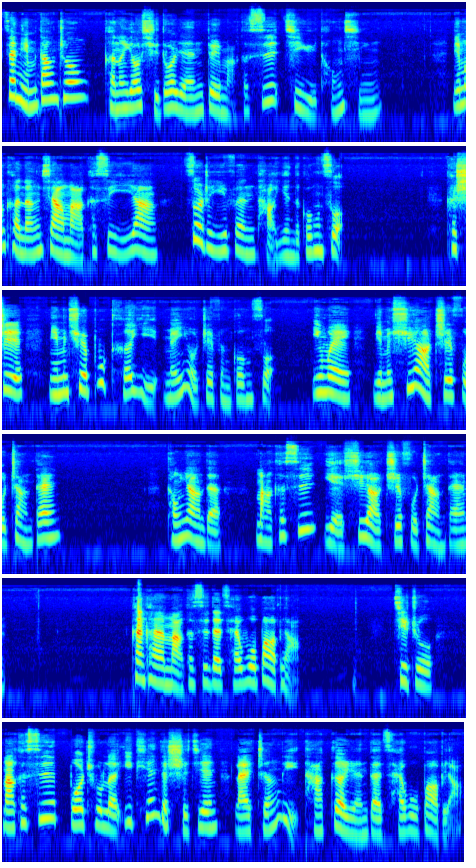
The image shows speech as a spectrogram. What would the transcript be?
在你们当中，可能有许多人对马克思寄予同情。你们可能像马克思一样，做着一份讨厌的工作。可是你们却不可以没有这份工作，因为你们需要支付账单。同样的，马克思也需要支付账单。看看马克思的财务报表。记住，马克思拨出了一天的时间来整理他个人的财务报表。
